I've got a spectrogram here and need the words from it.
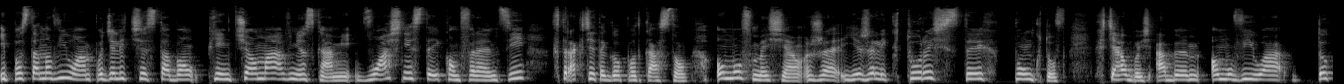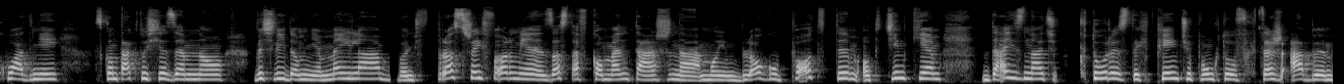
i postanowiłam podzielić się z Tobą pięcioma wnioskami właśnie z tej konferencji w trakcie tego podcastu. Umówmy się, że jeżeli któryś z tych punktów chciałbyś, abym omówiła dokładniej, skontaktuj się ze mną, wyślij do mnie maila bądź w prostszej formie zostaw komentarz na moim blogu pod tym odcinkiem. Daj znać, który z tych pięciu punktów chcesz, abym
